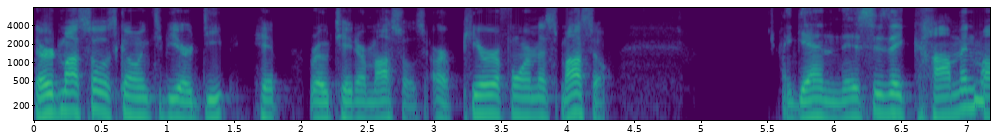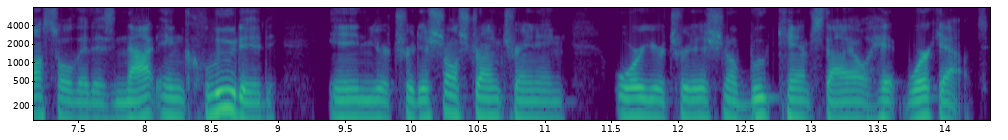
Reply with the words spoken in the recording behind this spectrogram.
Third muscle is going to be our deep hip rotator muscles our piriformis muscle. Again, this is a common muscle that is not included in your traditional strength training or your traditional boot camp style hip workouts.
